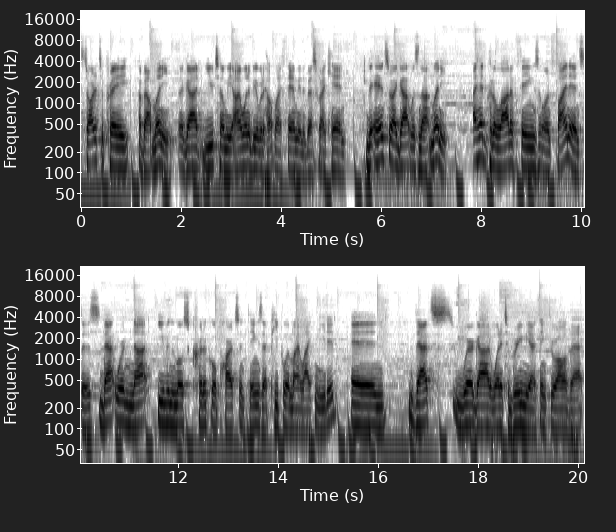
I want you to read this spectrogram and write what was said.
started to pray about money. Uh, God, you tell me I want to be able to help my family in the best way I can. The answer I got was not money. I had put a lot of things on finances that were not even the most critical parts and things that people in my life needed. And that's where God wanted to bring me, I think, through all of that.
